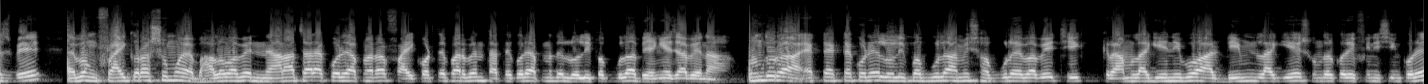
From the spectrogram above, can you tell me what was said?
আসবে এবং ফ্রাই করার সময় ভালোভাবে নাড়াচাড়া করে আপনারা ফ্রাই করতে পারবেন, তাতে করে আপনাদের ললিপপগুলা ভেঙে যাবে না। বন্ধুরা, একটা একটা করে ললিপপগুলো আমি সবগুলো এভাবেই ঠিক ক্রাম লাগিয়ে নিব আর ডিম লাগিয়ে সুন্দর করে ফিনিশিং করে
